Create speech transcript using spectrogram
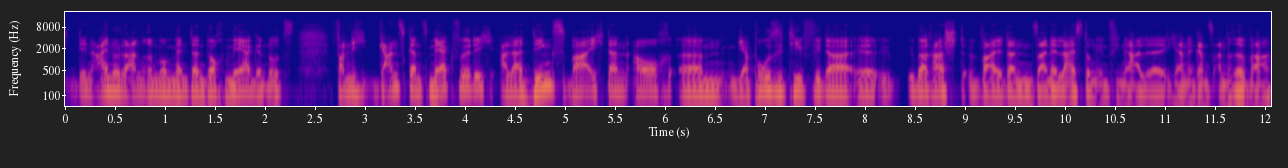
den einen oder anderen Moment dann doch mehr genutzt. Fand ich ganz, ganz merkwürdig. Allerdings war ich dann auch ähm, ja positiv wieder äh, überrascht, weil dann seine Leistung im Finale ja eine ganz andere war.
